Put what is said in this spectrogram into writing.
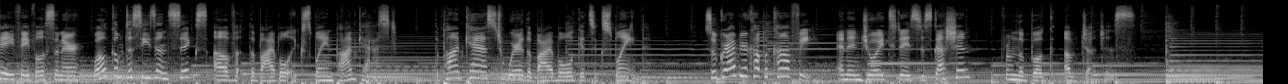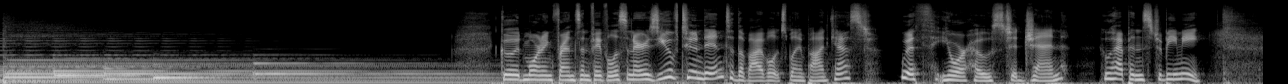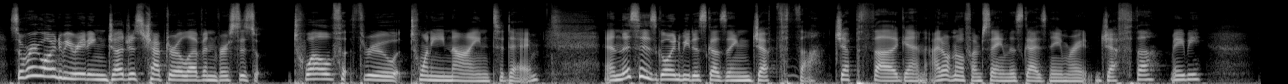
Hey, faith listener. Welcome to season six of the Bible Explained podcast, the podcast where the Bible gets explained. So grab your cup of coffee and enjoy today's discussion from the book of Judges. Good morning, friends and faithful listeners. You've tuned in to the Bible Explained podcast with your host, Jenn, who happens to be me. So, we're going to be reading Judges chapter 11, verses 12 through 29 today. And this is going to be discussing Jephthah. Jephthah again. I don't know if I'm saying this guy's name right. Jephthah, maybe?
